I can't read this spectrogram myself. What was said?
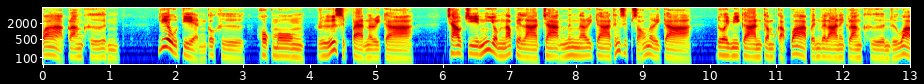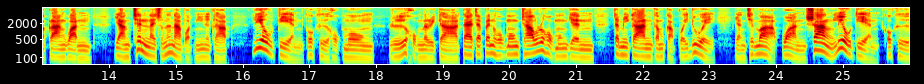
ว่ากลางคืน เลี่ยวเตียนก็คือหกโมงหรือ 18 นาฬิกา ชาวจีนนิยมนับเวลาจาก 1 นาฬิกาถึง 12 นาฬิกา โดยมีการกำกับว่าเป็นเวลาในกลางคืนหรือว่ากลางวัน อย่างเช่นในสนทนาบทนี้นะครับ เลี่ยวเตียนก็คือ 6 โมงหรือ 6 นาฬิกา แต่จะเป็น 6 โมงเช้าหรือ 6 โมงเย็น จะมีการกำกับไว้ด้วย อย่างเช่นว่าวันช่างเลี่ยวเตียนก็คือ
